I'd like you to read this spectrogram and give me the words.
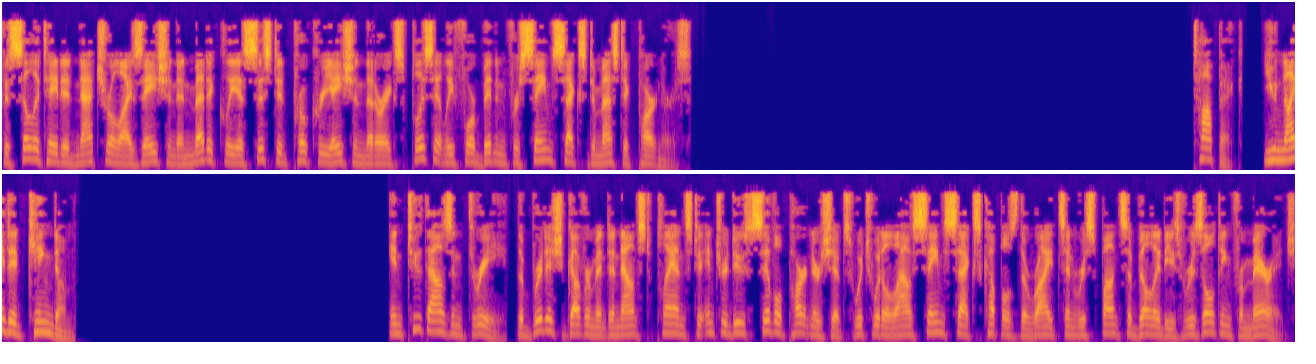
facilitated naturalization and medically assisted procreation that are explicitly forbidden for same-sex domestic partners. United Kingdom In 2003, the British government announced plans to introduce civil partnerships which would allow same-sex couples the rights and responsibilities resulting from marriage.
